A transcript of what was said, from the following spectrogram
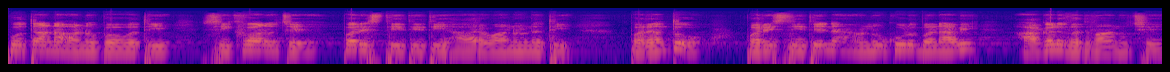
પોતાના અનુભવોથી શીખવાનું છે. પરિસ્થિતિથી હારવાનું નથી. પરંતુ પરિસ્થિતિને અનુકૂળ બનાવી આગળ વધવાનું છે.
